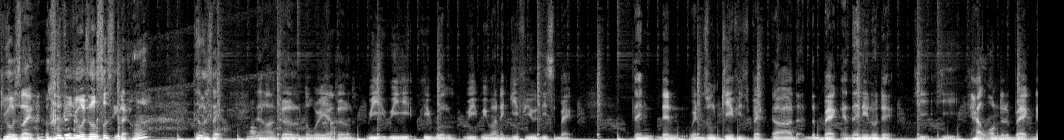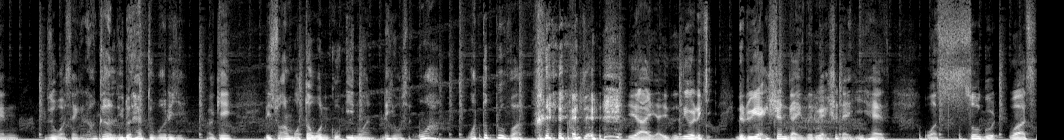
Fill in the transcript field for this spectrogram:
He was like, he was also saying like, "Huh?" Then I was like, "No, Uncle, no worry, Uncle. We we we will we, we want to give you this bag." Then then when Zul gave his bag, uh, the, the bag, and then you know that he he held onto the bag, then Zul was saying, "Uncle, you don't have to worry, okay." This one water won't go in one. Then he was like, "Wow, waterproof ah." yeah, yeah. You know, the, the reaction, guys, the reaction that he had was so good. Was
